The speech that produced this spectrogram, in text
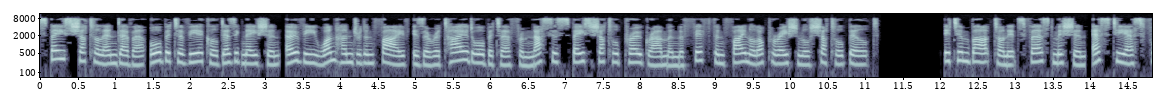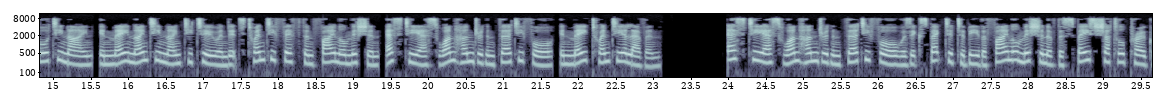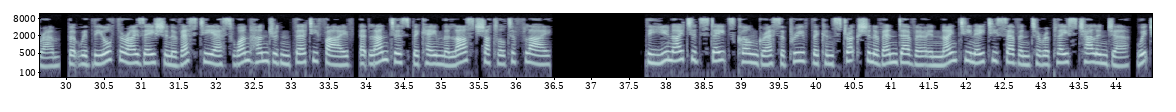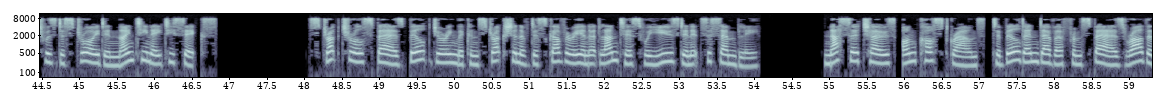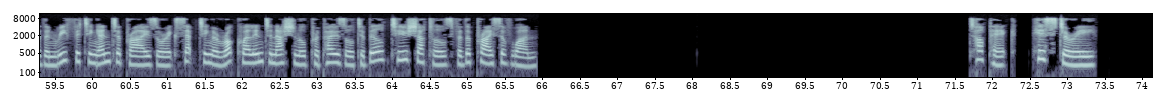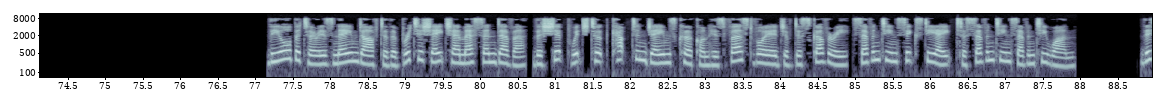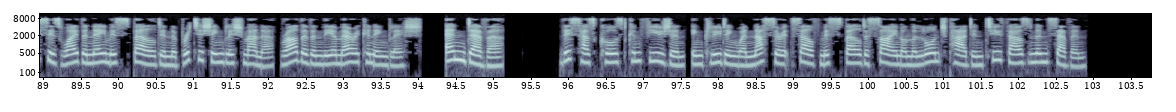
Space Shuttle Endeavour orbiter vehicle designation, OV-105 is a retired orbiter from NASA's Space Shuttle program and the fifth and final operational shuttle built. It embarked on its first mission, STS-49, in May 1992 and its 25th and final mission, STS-134, in May 2011. STS-134 was expected to be the final mission of the Space Shuttle program, but with the authorization of STS-135, Atlantis became the last shuttle to fly. The United States Congress approved the construction of Endeavour in 1987 to replace Challenger, which was destroyed in 1986. Structural spares built during the construction of Discovery and Atlantis were used in its assembly. NASA chose, on cost grounds, to build Endeavour from spares rather than refitting Enterprise or accepting a Rockwell International proposal to build two shuttles for the price of one. History The orbiter is named after the British HMS Endeavour, the ship which took Captain James Cook on his first voyage of discovery 1768 -1771. This is why the name is spelled in the British English manner, rather than the American English, Endeavour. This has caused confusion, including when NASA itself misspelled a sign on the launch pad in 2007.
